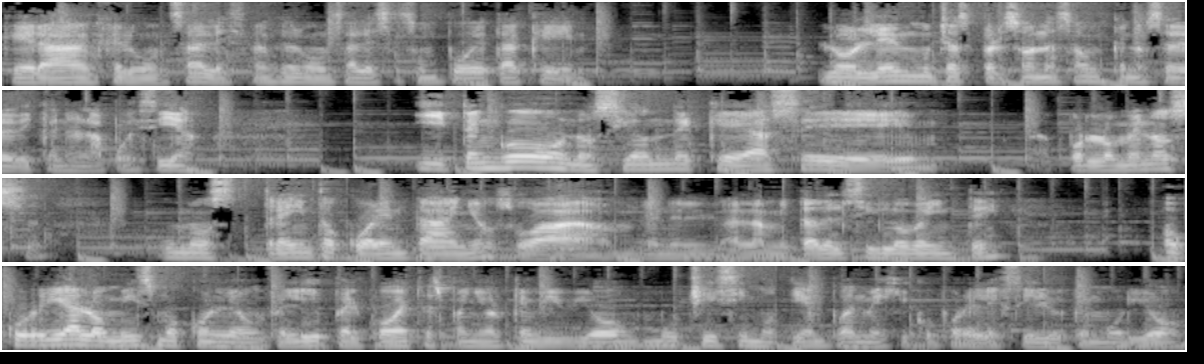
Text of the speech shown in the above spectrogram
que era Ángel González. Ángel González es un poeta que lo leen muchas personas aunque no se dediquen a la poesía. Y tengo noción de que hace por lo menos unos 30 o 40 años o a, a la mitad del siglo XX ocurría lo mismo con León Felipe, el poeta español que vivió muchísimo tiempo en México por el exilio y que murió,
